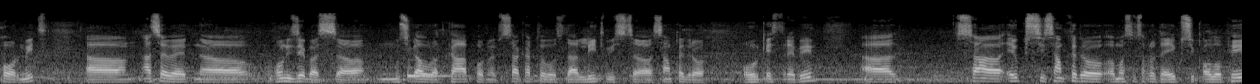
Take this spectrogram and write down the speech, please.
ფორმით. ასევე ღონისძიებას მუსიკალურად გააფორმებს საქართველოს და ლიტვის სამხედრო ორკესტრები. 6 სამხედრო მოსამსახურეთა 6 კოლოფი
